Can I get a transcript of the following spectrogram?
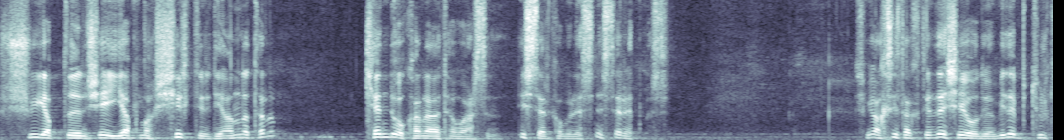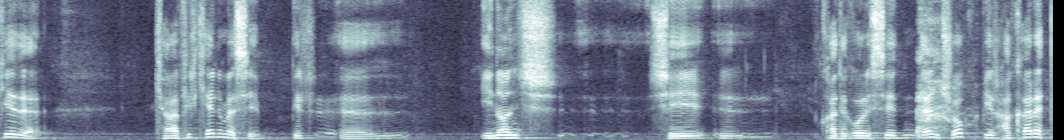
Şu yaptığın şeyi yapmak şirktir diye anlatalım. Kendi o kanaate varsın. İster kabul etsin, ister etmesin. Çünkü aksi takdirde şey oluyor. Bir de Türkiye'de kafir kelimesi bir e, inanç şeyi e, kategorisinden çok bir hakaret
